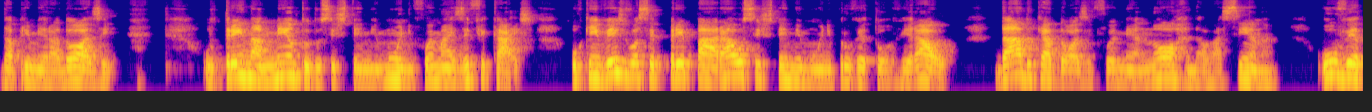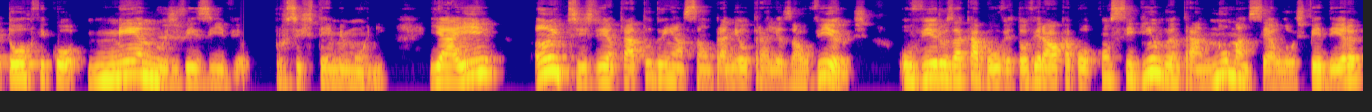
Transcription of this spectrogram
da primeira dose, o treinamento do sistema imune foi mais eficaz. Porque em vez de você preparar o sistema imune para o vetor viral, dado que a dose foi menor da vacina, o vetor ficou menos visível para o sistema imune. E aí, antes de entrar tudo em ação para neutralizar o vírus, o vírus acabou, o vetor viral acabou conseguindo entrar numa célula hospedeira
